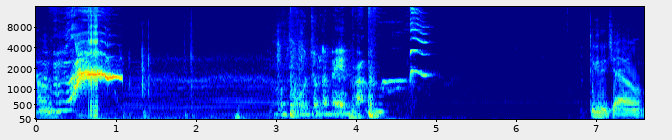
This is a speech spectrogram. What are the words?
I'm going to the bed, bro. Take it to jail.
